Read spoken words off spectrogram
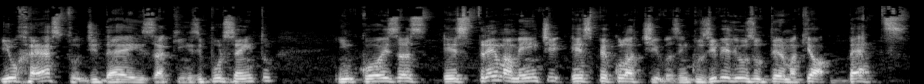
e o resto, de 10 a 15%, em coisas extremamente especulativas. Inclusive, ele usa o termo aqui, ó, bets.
